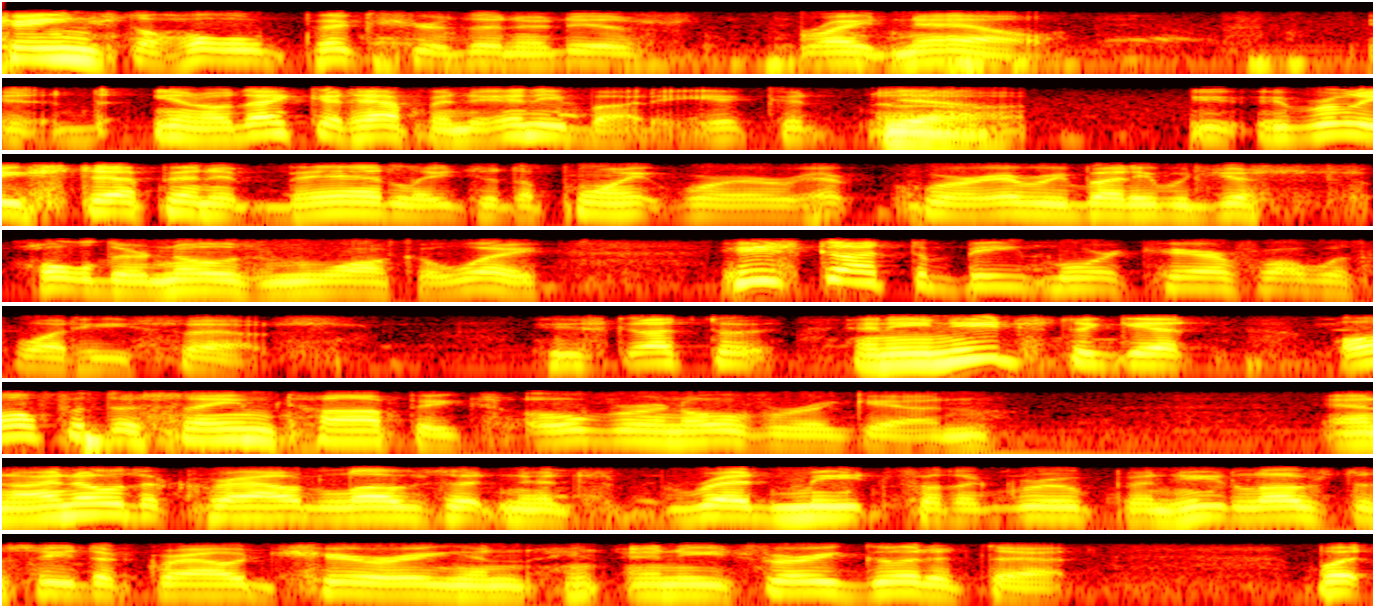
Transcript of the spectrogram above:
change the whole picture than it is right now. It, you know that could happen to anybody. It could. Yeah. Uh, you you really step in it badly to the point where where everybody would just hold their nose and walk away. He's got to be more careful with what he says. He's got to, and he needs to get off of the same topics over and over again and I know the crowd loves it, and it's red meat for the group, and he loves to see the crowd cheering, and and he's very good at that. But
